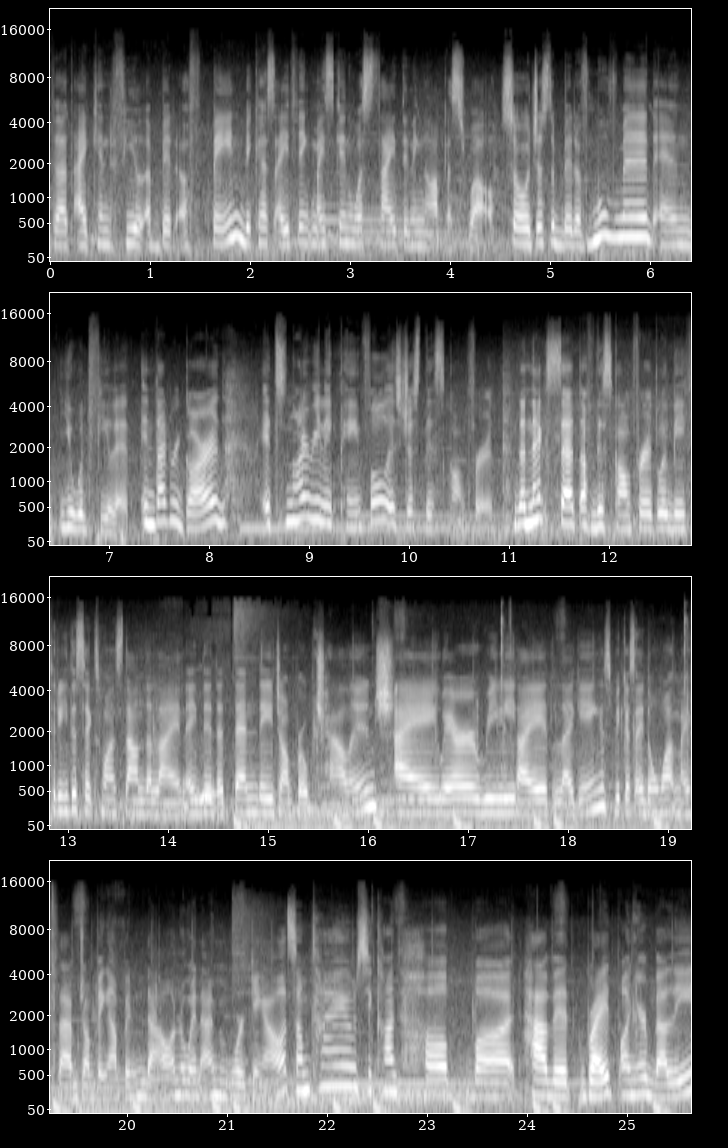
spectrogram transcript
that I can feel a bit of pain because I think my skin was tightening up as well. So just a bit of movement and you would feel it. In that regard, it's not really painful, it's just discomfort. The next set of discomfort would be three to six months down the line. I did a 10-day jump rope challenge. I wear really tight leggings because I don't want my flab jumping up and down when I'm working out. Sometimes you can't help but have it right on your belly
